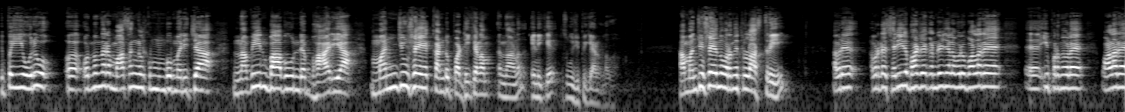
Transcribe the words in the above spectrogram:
ഇപ്പോൾ ഈ ഒരു ഒന്നൊന്നര മാസങ്ങൾക്ക് മുമ്പ് മരിച്ച നവീൻ ബാബുവിന്റെ ഭാര്യ മഞ്ജുഷയെ കണ്ടു പഠിക്കണം എന്നാണ് എനിക്ക് സൂചിപ്പിക്കാനുള്ളത്. ആ മഞ്ജുഷ എന്ന് പറഞ്ഞിട്ടുള്ള ആ സ്ത്രീ അവർ അവരുടെ ശരീരഭാഷയെ കണ്ടു കഴിഞ്ഞാൽ അവർ വളരെ ഈ പറഞ്ഞ പോലെ വളരെ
